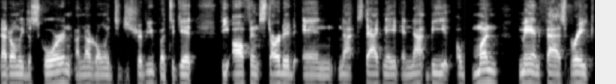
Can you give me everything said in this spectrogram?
not only to score and uh, not only to distribute, but to get the offense started and not stagnate and not be a one man fast break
